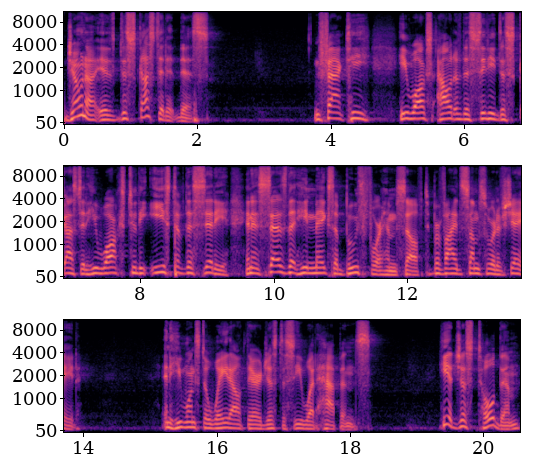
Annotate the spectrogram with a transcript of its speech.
Jonah is disgusted at this. In fact, he, he walks out of the city disgusted. He walks to the east of the city, and it says that he makes a booth for himself to provide some sort of shade. And he wants to wait out there just to see what happens. He had just told them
